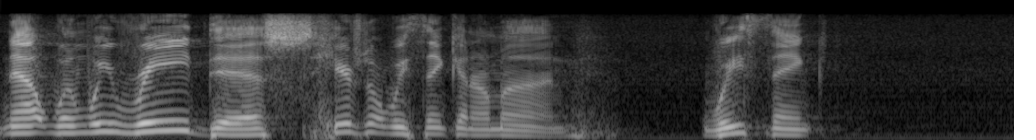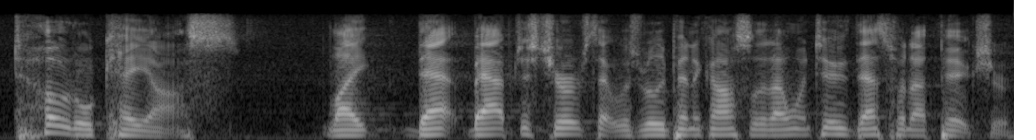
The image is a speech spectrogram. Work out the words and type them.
Now, when we read this, here's what we think in our mind we think total chaos. Like that Baptist church that was really Pentecostal that I went to, that's what I picture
